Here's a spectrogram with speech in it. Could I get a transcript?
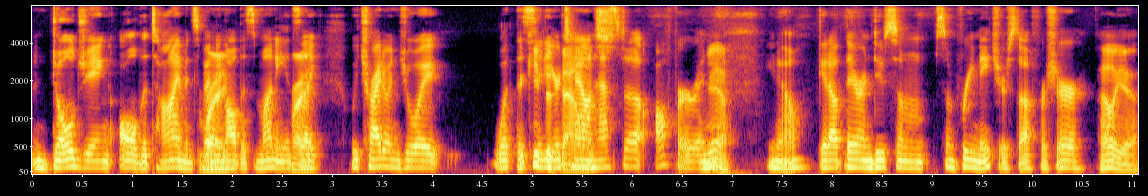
indulging all the time and spending Right. all this money. It's Right. like we try to enjoy what the city it or town has to offer and yeah you know get out there and do some some free nature stuff for sure hell yeah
